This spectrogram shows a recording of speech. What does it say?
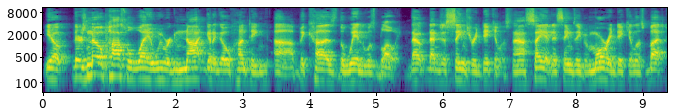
you know, there's no possible way we were not going to go hunting uh, because the wind was blowing. That that just seems ridiculous. Now I say it, and it seems even more ridiculous. But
